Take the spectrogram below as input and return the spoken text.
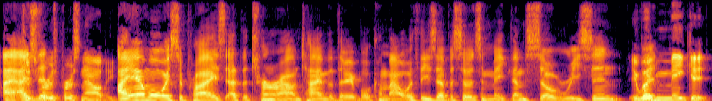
I- I just did- for his personality. I am always surprised at the turnaround time that they're able to come out with these episodes and make them so recent. it but, would make it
